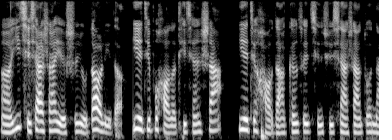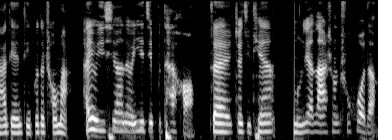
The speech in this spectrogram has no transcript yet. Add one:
呃，一起下杀也是有道理的。业绩不好的提前杀，业绩好的跟随情绪下杀，多拿点底部的筹码。还有一些那个业绩不太好，在这几天猛烈拉升出货的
